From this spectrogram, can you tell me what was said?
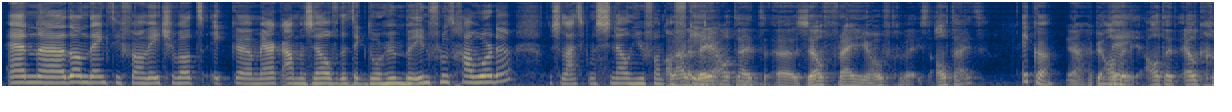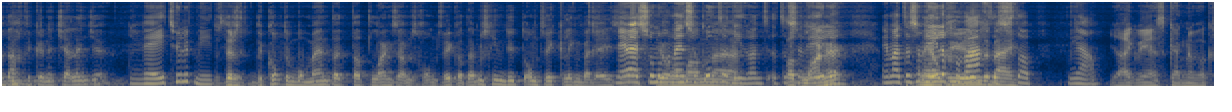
En eh, dan denkt hij van, weet je wat, ik eh, merk aan mezelf dat ik door hun beïnvloed ga worden. Dus laat ik me snel hiervan Alala, ben je altijd eh, zelf vrij in je hoofd geweest? Altijd? Ik? eh, Ja. Heb je Nee. altijd, altijd elke gedachte kunnen challengen? Nee, tuurlijk niet. Dus er, is- er komt een moment dat dat langzaam zich ontwikkelt. En misschien duurt de ontwikkeling bij deze Nee, bij sommige mensen man, komt het eh, niet, want het is een langer. hele... Nee, maar het is een hele gewaagde stap. Ja. Ja, ik weet niet eens kijk naar welke,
